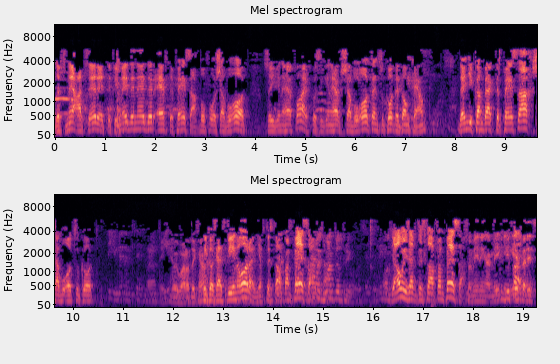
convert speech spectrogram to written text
Lefne atzeret, if he made a neder after Pesach, before Shavuot, so you're going to have five, because you're going to have Shavuot and Sukkot that don't count. Then you come back to Pesach, Shavuot, Sukkot. Wait, why don't they count? Because that's being order. You have to start from Pesach. Always one, two, three. You always have to start from Pesach. So meaning I'm making be it, five. but it's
